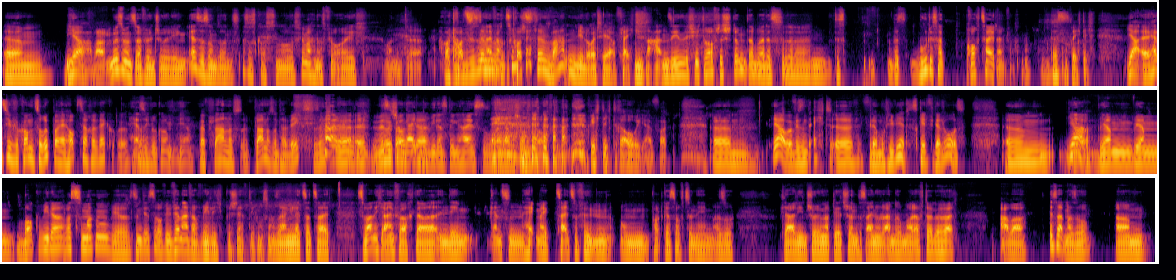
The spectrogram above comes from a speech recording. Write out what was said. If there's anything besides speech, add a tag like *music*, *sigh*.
Ähm, Ja, ja, aber müssen wir uns dafür entschuldigen. Es ist umsonst, es ist kostenlos. Wir machen das für euch. Und äh, aber ja, wir trotzdem, zu trotzdem warten die Leute ja vielleicht. Die warten sehnsüchtig drauf, das stimmt, aber das, äh, das was Gutes hat, braucht Zeit einfach. Ne? Das ist Das ist richtig. Ja, äh, herzlich willkommen zurück bei Hauptsache weg. äh, herzlich willkommen. Ja. bei Planus, Planus unterwegs. *laughs* Sind Ja, wir, wir, äh, wir wissen schon gar nicht mehr, wie das Ding heißt. So lange habe ich schon nicht. *laughs* Richtig traurig einfach. Ähm, ja, aber wir sind echt äh, wieder motiviert. Es geht wieder los. Ähm, ja, Ja, wir haben, wir haben Bock wieder was zu machen. Wir sind jetzt auch, wir werden einfach wirklich beschäftigt, muss man sagen, in letzter Zeit. Es war nicht einfach, da in dem ganzen Hackmack Zeit zu finden, um Podcasts aufzunehmen. Also klar, die Entschuldigung habt ihr jetzt schon das eine oder andere Mal öfter gehört, aber ist halt mal so. Ähm,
